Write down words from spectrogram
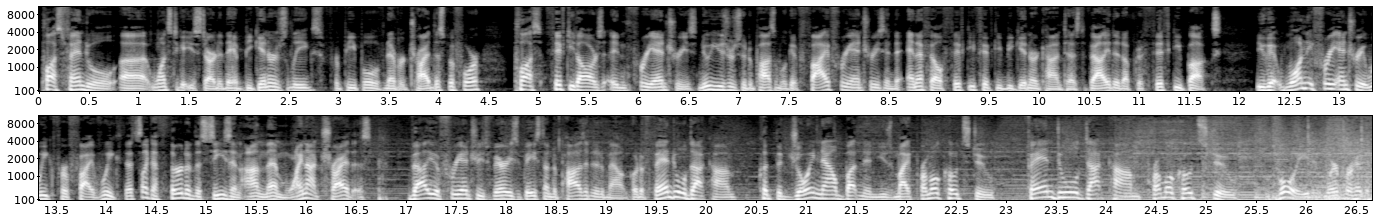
Plus, FanDuel uh, wants to get you started. They have beginners leagues for people who've never tried this before. Plus, fifty dollars in free entries. New users who deposit will get five free entries into NFL 50-50 beginner contest, valued at up to fifty bucks. You get one free entry a week for five weeks. That's like a third of the season on them. Why not try this? Value of free entries varies based on deposited amount. Go to fanduel.com, click the join now button, and use my promo code STU. Fanduel.com, promo code STU. Void where prohibited.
